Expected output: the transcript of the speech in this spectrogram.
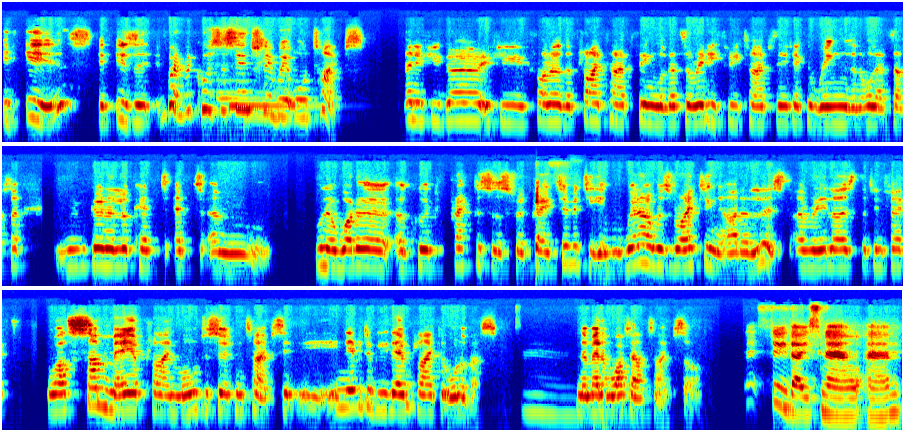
It is. It is. A, but because essentially we're all types. And if you go, if you follow the tri-type thing, well, that's already three types. Then you take the wings and all that stuff. So we're going to look at at um, you know what are, are good practices for creativity. And when I was writing out a list, I realized that in fact, while some may apply more to certain types, it, inevitably they apply to all of us, mm. no matter what our types are. Let's do those now. Um.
